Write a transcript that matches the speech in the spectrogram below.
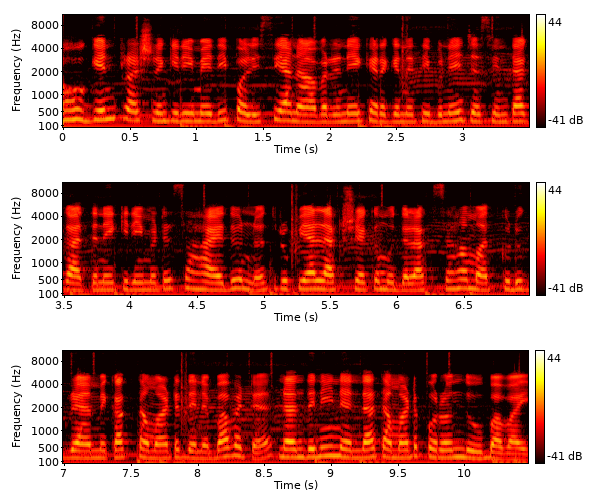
ඔහුගෙන් ප්‍රශ්න කිරීමේදී පොලිසිය අනාවරණය කරගෙන තිබුණේ ජසින්තා ඝාතනය කිරීමට සහය දුන්නොත් රුපියල් ලක්ෂයක මුදලක් සහ මත්කුඩු ග්‍රෑම් එකක් තමාට දෙන බවට නන්දනී නැන්දා තමාට පොරොන්දු වූ බවයි.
